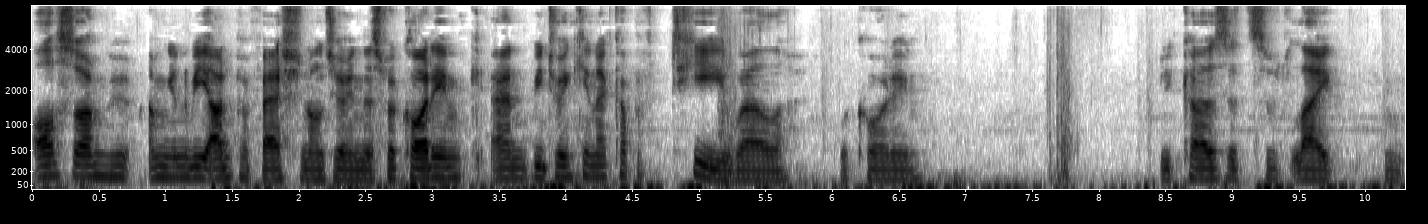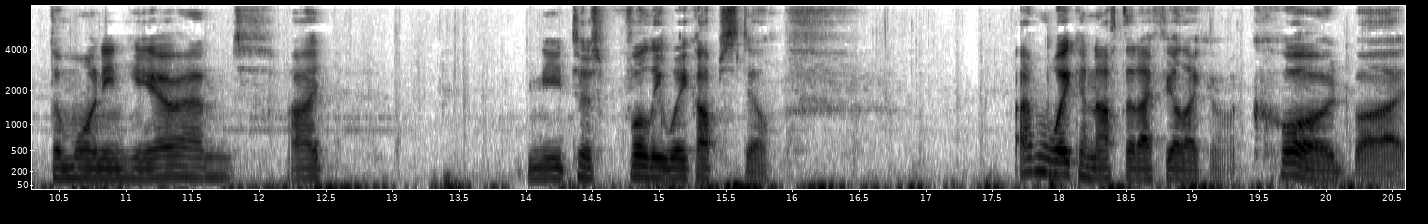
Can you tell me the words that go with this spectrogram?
Also, I'm I'm gonna be unprofessional during this recording and be drinking a cup of tea while recording because it's like the morning here and I need to fully wake up still. I'm awake enough that I feel like I record, but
